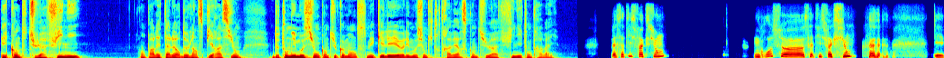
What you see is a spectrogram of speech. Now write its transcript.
Et quand tu as fini, on parlait tout à l'heure de l'inspiration, de ton émotion quand tu commences, mais quelle est l'émotion qui te traverse quand tu as fini ton travail? La satisfaction une grosse euh, satisfaction. je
